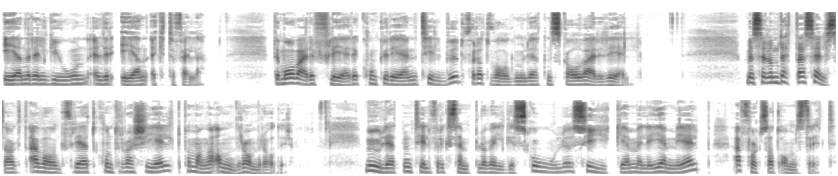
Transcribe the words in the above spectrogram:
én religion eller én ektefelle. Det må være flere konkurrerende tilbud for at valgmuligheten skal være reell. Men selv om dette er selvsagt, er valgfrihet kontroversielt på mange andre områder. Muligheten til f.eks. å velge skole, sykehjem eller hjemmehjelp er fortsatt omstridt.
